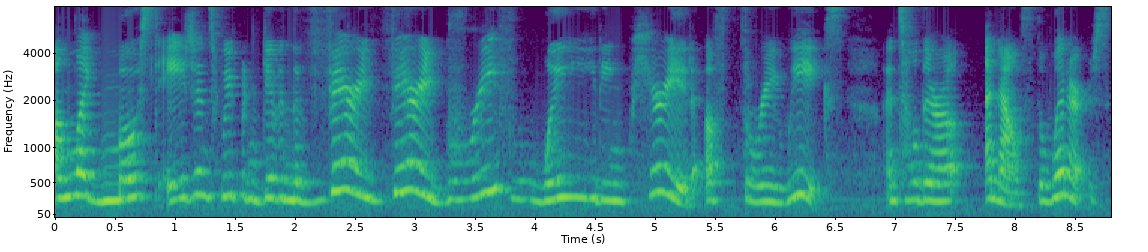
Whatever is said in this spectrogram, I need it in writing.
unlike most agents, we've been given the very, very brief waiting period of three weeks until they're announced the winners.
